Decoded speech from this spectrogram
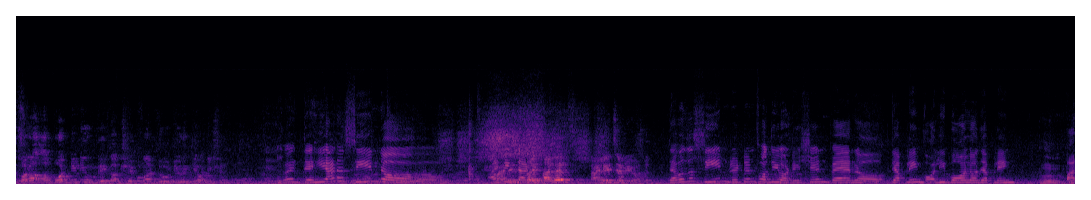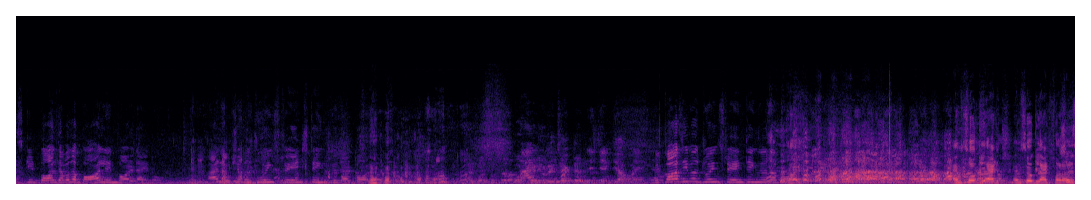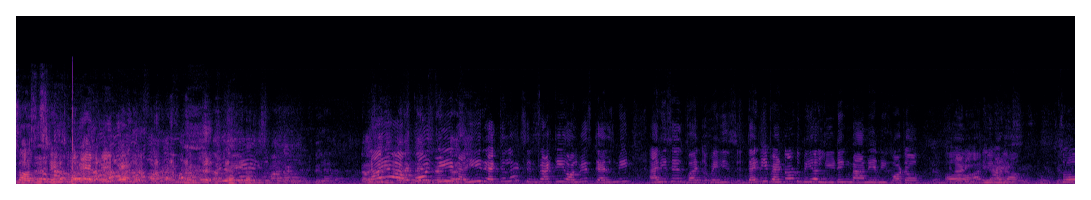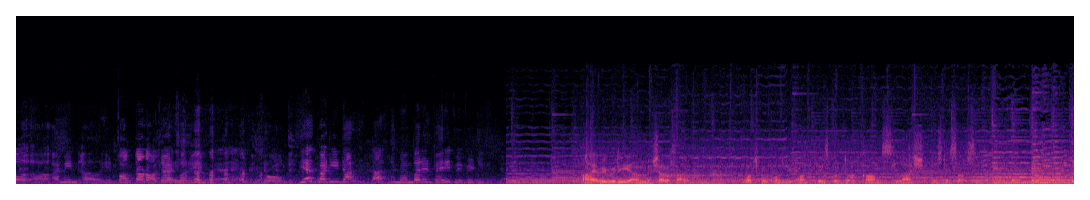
Farah, uh, what did you make Akshay Kumar do during the audition? Well, he had a scene. Uh, I think Guys, that silence! Silence everyone! there was a scene written for the audition where uh, they are playing volleyball or they are playing basketball. There was a ball involved, I know. And Akshay was doing strange things with that ball also. And Mansoor sir, what made you reject it? because he was doing strange things with the ball. I'm so glad. I'm so glad Farah is my assistant. Yeah, yeah, of course he, he recollects. In fact, he always tells me, and he says, but I mean, he's, then he went on to be a leading man, and he got a. Uh, I mean, uh, so uh, I mean, uh, it worked out all right for him. So yes, but he does does remember it very vividly. Hi everybody, I'm Shahrukh Khan and uh, watch me only on facebook.com slash business of cinema.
